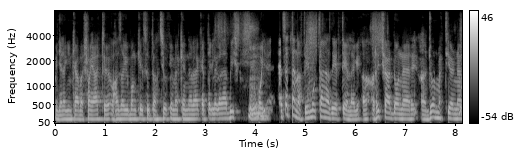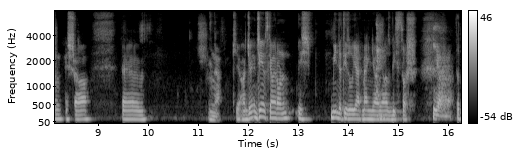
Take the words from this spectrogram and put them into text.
ugye leginkább a saját a hazájukban készült akciófilmeken nevelkedtek legalábbis, mm-hmm. hogy ezeken a film után azért tényleg a Richard Donner, a John McTiernan és a, na, ki, a James Cameron is mind a tíz ujját megnyalja, az biztos. Ja. Tehát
